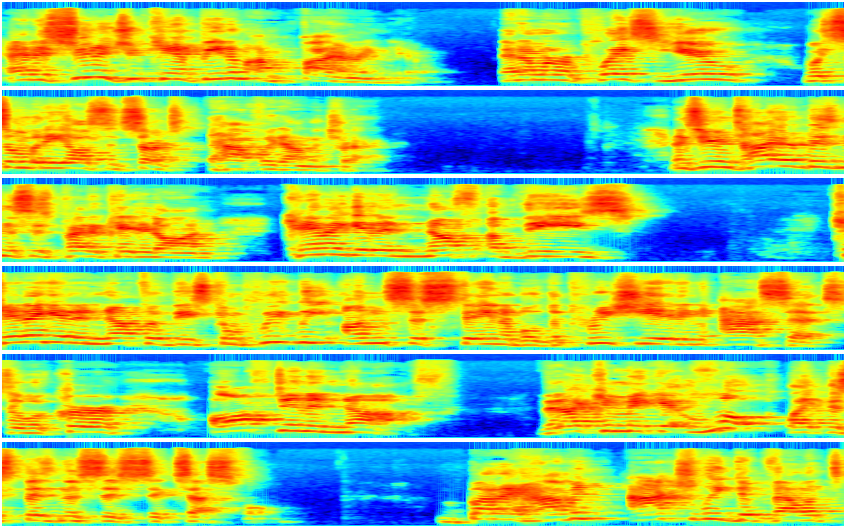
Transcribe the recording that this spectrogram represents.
And as soon as you can't beat them, I'm firing you. And I'm going to replace you with somebody else that starts halfway down the track. And so your entire business is predicated on can I get enough of these? Can I get enough of these completely unsustainable depreciating assets to occur often enough that I can make it look like this business is successful? But I haven't actually developed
